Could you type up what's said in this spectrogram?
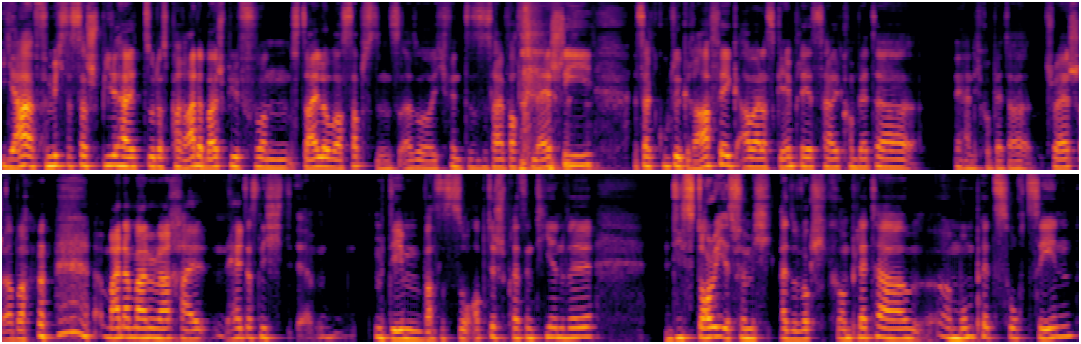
ja, für mich ist das Spiel halt so das Paradebeispiel von Style over Substance. Also ich finde, das ist einfach flashy, es hat gute Grafik, aber das Gameplay ist halt kompletter, ja nicht kompletter Trash, aber meiner Meinung nach halt hält das nicht ähm, mit dem, was es so optisch präsentieren will die Story ist für mich also wirklich kompletter äh, Mumpitz hoch 10.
